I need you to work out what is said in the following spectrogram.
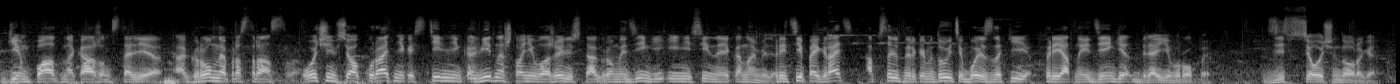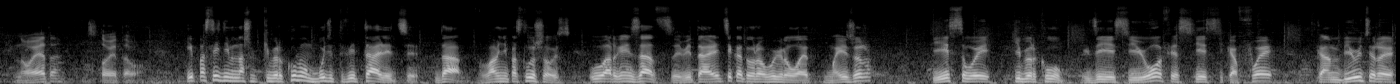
геймпад на каждом столе, огромное пространство. Очень все аккуратненько, стильненько. И видно, что они вложили сюда огромные деньги и не сильно экономили. Прийти поиграть абсолютно рекомендую, тем более за такие приятные деньги для Европы. Здесь все очень дорого, но это стоит того. И последним нашим киберклубом будет Vitality. Да, вам не послышалось. У организации Vitality, которая выиграла этот мейджор, есть свой киберклуб, где есть и офис, есть и кафе, компьютеры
